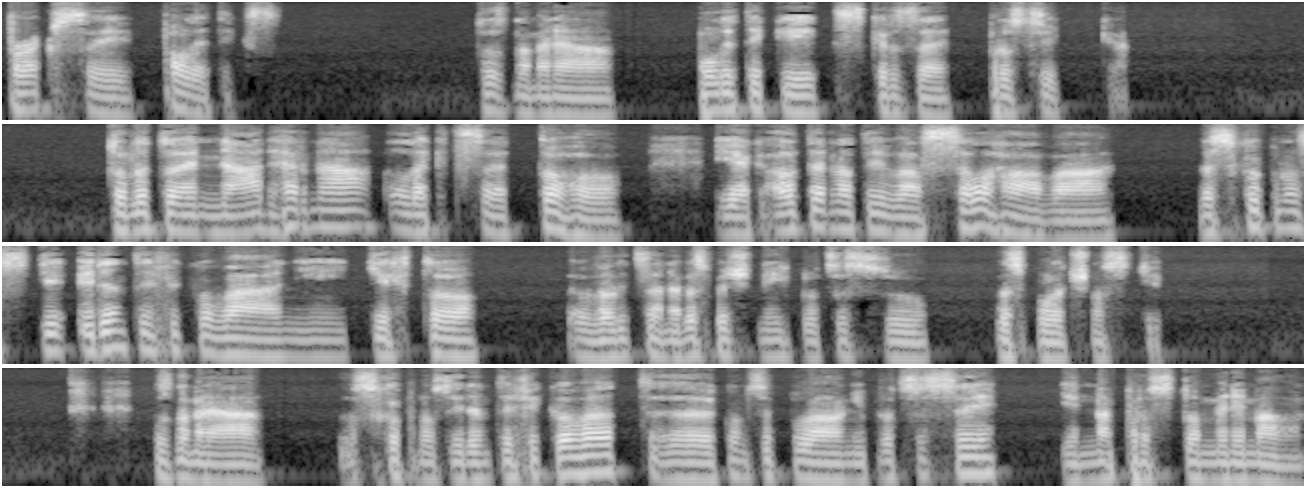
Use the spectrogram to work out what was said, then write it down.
proxy politics. To znamená politiky skrze prostředníka. Tohle je nádherná lekce toho, jak alternativa selhává ve schopnosti identifikování těchto velice nebezpečných procesů ve společnosti. To znamená, schopnost identifikovat eh, konceptuální procesy je naprosto minimální.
